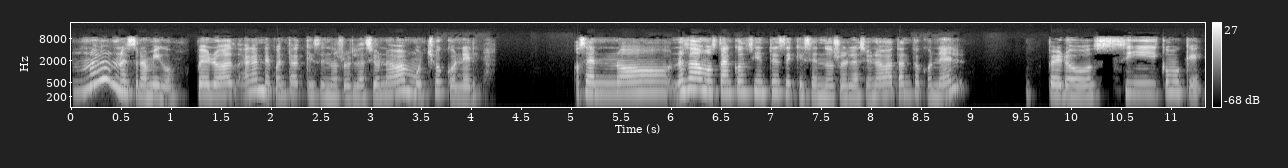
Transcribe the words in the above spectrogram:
no era nuestro amigo, pero ha- hagan de cuenta que se nos relacionaba mucho con él. O sea, no, no estábamos tan conscientes de que se nos relacionaba tanto con él, pero sí como que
